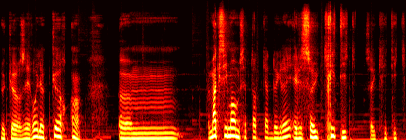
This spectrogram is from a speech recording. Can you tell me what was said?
Le cœur 0 et le cœur 1. Euh, le maximum 74 degrés et le seuil critique, seuil critique,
